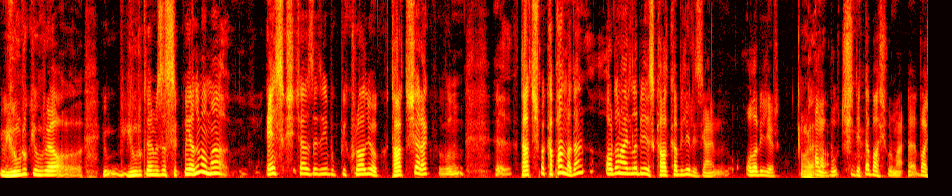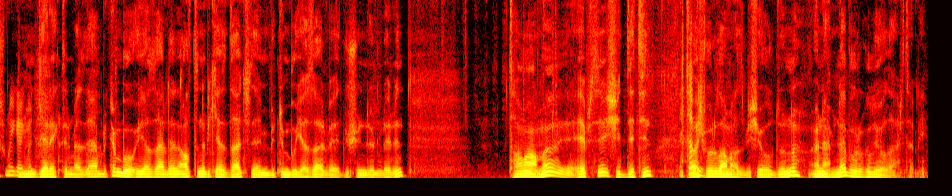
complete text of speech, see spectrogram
Yumruk yumruğa yum- yumruklarımızı sıkmayalım ama el sıkışacağız dediği bir, kural yok. Tartışarak e, tartışma kapanmadan oradan ayrılabiliriz, kalkabiliriz yani olabilir. Evet. Ama bu şiddete başvurma e, başvurmaya gerekmez. Gerektirmez. Yani bütün bu yazarların altını bir kez daha çizelim. Bütün bu yazar ve düşünürlerin tamamı e, hepsi şiddetin E, tabii. başvurulamaz bir şey olduğunu önemli vurguluyorlar tabii.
